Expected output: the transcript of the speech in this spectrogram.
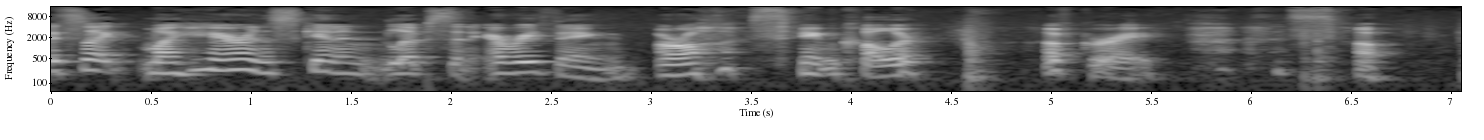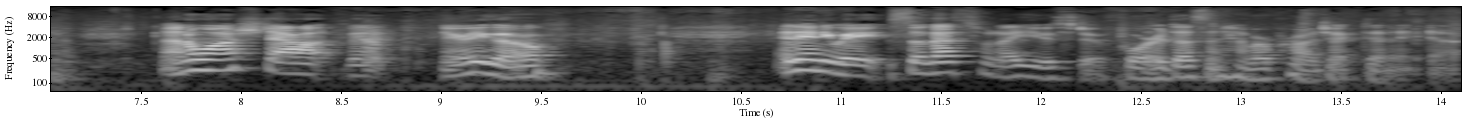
It's like my hair and skin and lips and everything are all the same color of gray. So kind of washed out, but there you go. At any rate, so that's what I used it for. It doesn't have a project in it yet.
